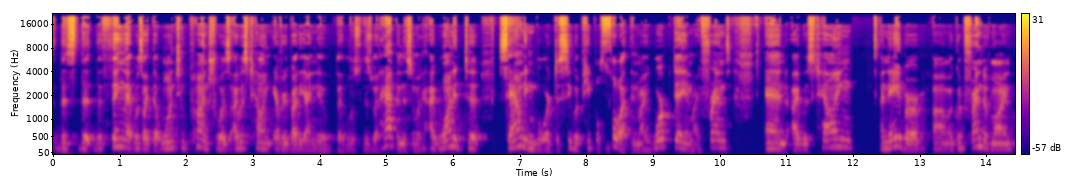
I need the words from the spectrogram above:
this the the thing that was like that one two punch was I was telling everybody I knew that was, this is what happened. This is what I wanted to sounding board to see what people thought in my workday and my friends, and I was telling a neighbor, um, a good friend of mine,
